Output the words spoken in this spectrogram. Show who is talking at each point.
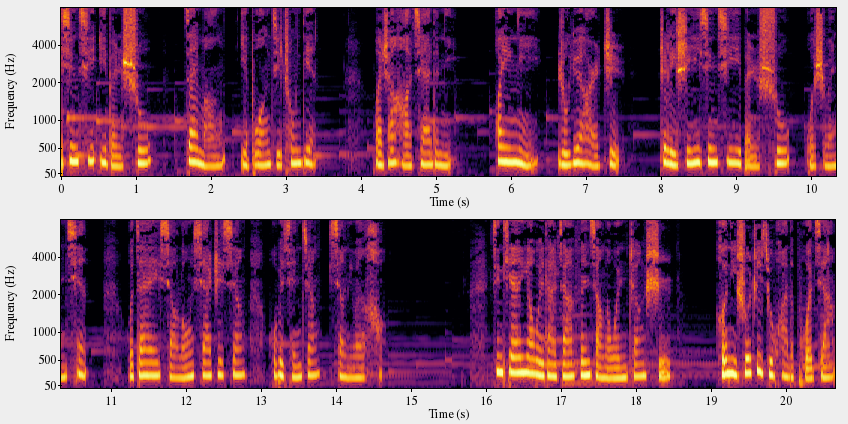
Speaker 1: 一星期一本书，再忙也不忘记充电。晚上好，亲爱的你，欢迎你如约而至。这里是一星期一本书，我是文倩，我在小龙虾之乡湖北潜江向你问好。今天要为大家分享的文章是《和你说这句话的婆家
